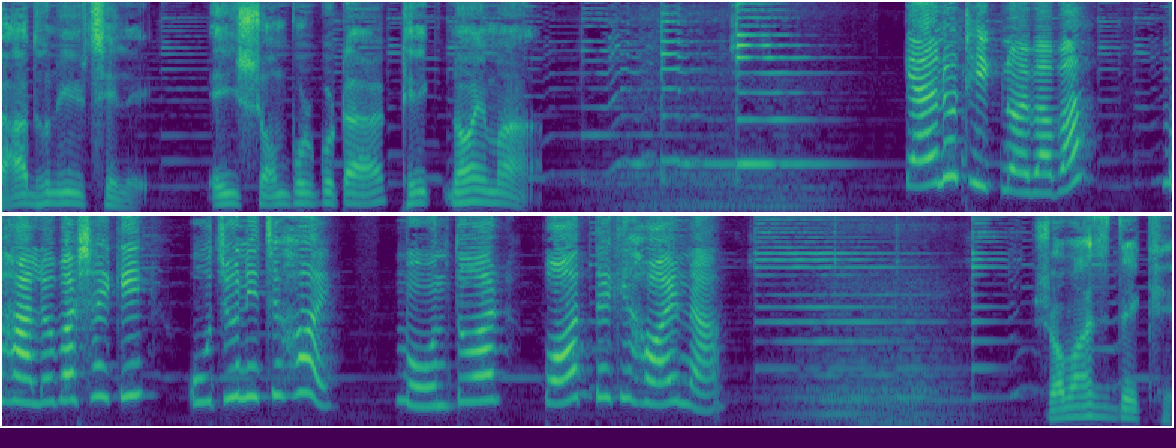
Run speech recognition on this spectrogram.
রাধুনির ছেলে। এই সম্পর্কটা ঠিক নয় মা। কেন ঠিক নয় বাবা? ভালোবাসায় কি উঁচু নিচু হয়? মন তো আর পথ দেখে হয় না। সমাজ দেখে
